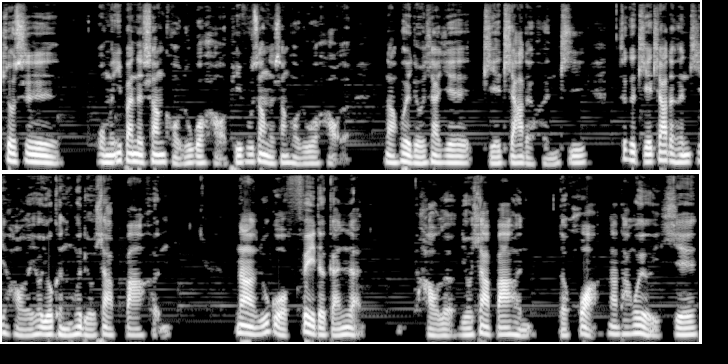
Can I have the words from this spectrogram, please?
就是我们一般的伤口如果好，皮肤上的伤口如果好了，那会留下一些结痂的痕迹。这个结痂的痕迹好了以后，有可能会留下疤痕。那如果肺的感染好了，留下疤痕的话，那它会有一些。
